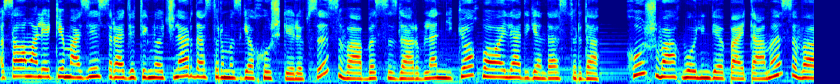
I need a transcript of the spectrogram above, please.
Assalomu alaykum aziz radio tinglovchilar dasturimizga xush kelibsiz va biz sizlar bilan nikoh va oila degan dasturda xushvaqt bo'ling deb aytamiz va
